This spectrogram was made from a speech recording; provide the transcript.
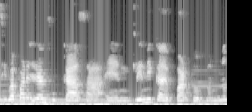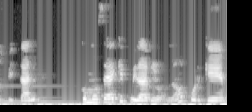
si va a parir en su casa, en clínica de partos o en un hospital, como sea hay que cuidarlo, ¿no? Porque,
